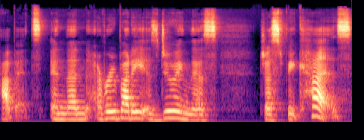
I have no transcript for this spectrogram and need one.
habits. And then everybody is doing this just because.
